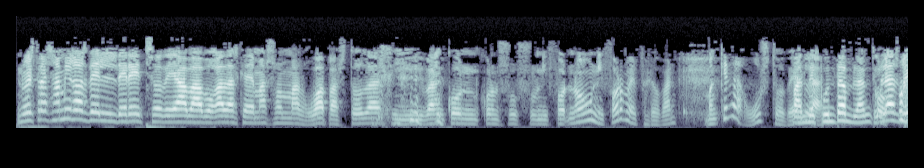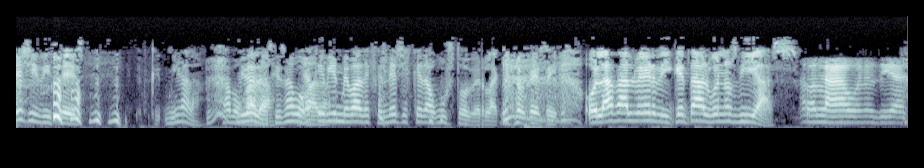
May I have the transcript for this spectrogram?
nuestras amigas del derecho de ABA, abogadas, que además son más guapas todas y van con, con sus uniformes, no uniformes, pero van, van que da gusto verlas. Van de punta en blanco. Tú las ves y dices, "Que- mírala, es abogada. Mírala, si es abogada. Mira qué bien me va a defender si es que da gusto verla, claro que sí. Hola, Alberdi, ¿qué tal? Buenos días. Hola, buenos días,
